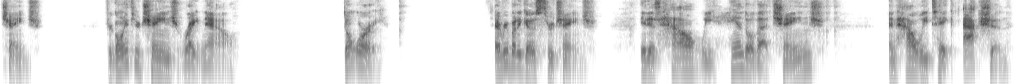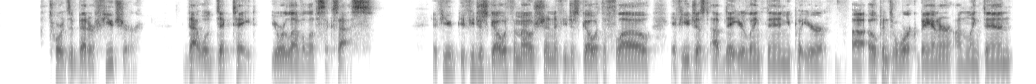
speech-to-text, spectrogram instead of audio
change. If you're going through change right now, don't worry. Everybody goes through change. It is how we handle that change and how we take action towards a better future that will dictate your level of success. If you if you just go with the motion, if you just go with the flow, if you just update your LinkedIn, you put your uh, open to work banner on LinkedIn,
